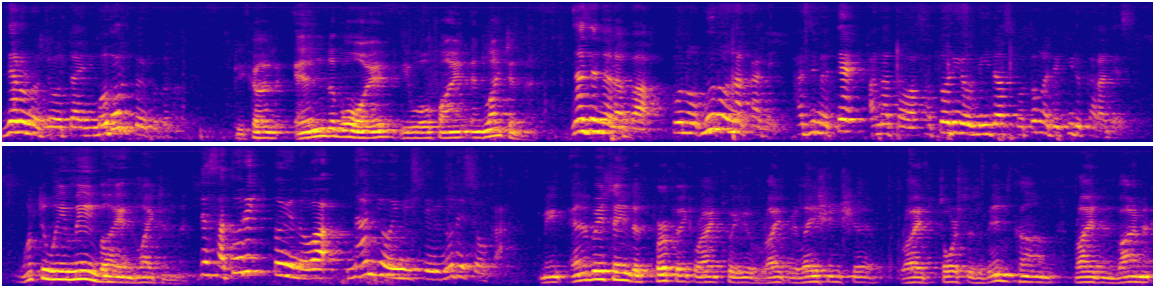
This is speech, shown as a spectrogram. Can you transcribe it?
ゼロの状態に戻るということなんです Because in the void, you will find enlightenment. なぜならばこの無の中に初めてあなたは悟りを見出すことができるからです What do we mean by enlightenment? じゃあ悟りというのは何を意味しているのでしょうか？I mean, everything that's perfect, right for you, right relationship, right sources of income, right environment,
